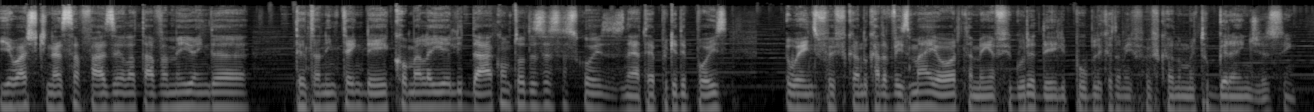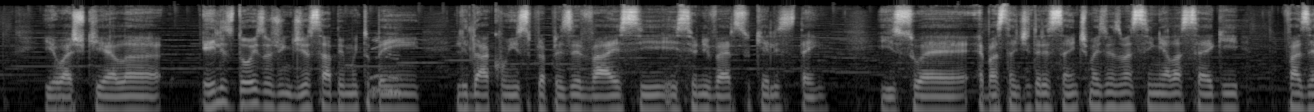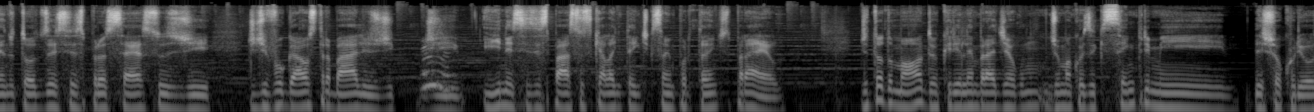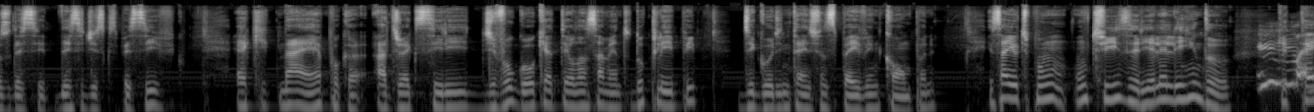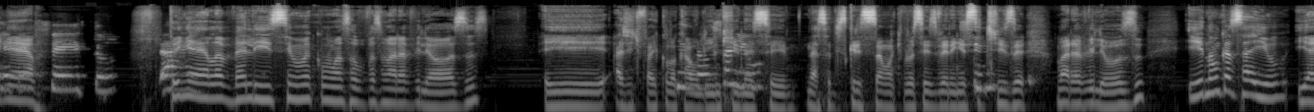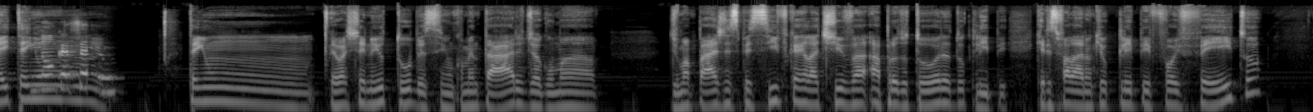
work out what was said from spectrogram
E eu acho que nessa fase ela tava meio ainda tentando entender como ela ia lidar com todas essas coisas, né? Até porque depois o Enzo foi ficando cada vez maior também, a figura dele pública também foi ficando muito grande, assim. E eu acho que ela. Eles dois hoje em dia sabem muito Uhum. bem lidar com isso para preservar esse, esse universo que eles têm. Isso é, é bastante interessante, mas mesmo assim ela segue fazendo todos esses processos de, de divulgar os trabalhos, de, de ir nesses espaços que ela entende que são importantes para ela. De todo modo, eu queria lembrar de, algum, de uma coisa que sempre me deixou curioso desse, desse disco específico. É que na época a Drag City divulgou que ia ter o lançamento do clipe de Good Intentions Paving Company. E saiu tipo um, um teaser e ele é lindo. Que Hum, tem ele é ela. perfeito. Tem Ai, ela belíssima, com umas roupas maravilhosas. E a gente vai colocar E o link saiu. nesse, nessa descrição aqui pra vocês verem esse Sim. teaser maravilhoso. E nunca saiu. E aí tem um. Nunca saiu. Tem um. Eu achei no YouTube, assim, um comentário de alguma. De uma página específica relativa à produtora do clipe. Que eles falaram que o clipe foi feito,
